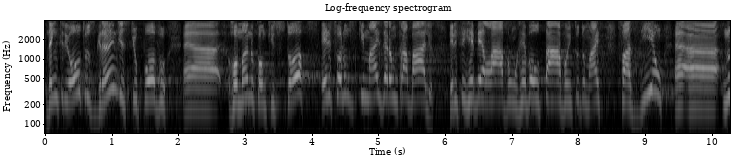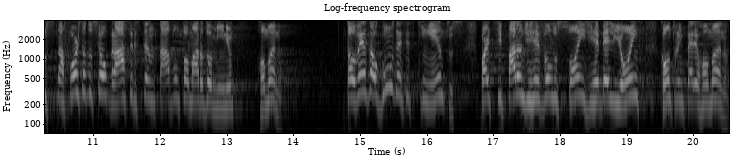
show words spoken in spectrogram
dentre outros grandes que o povo é, romano conquistou, eles foram um dos que mais deram trabalho. Eles se rebelavam, revoltavam e tudo mais, faziam é, é, na força do seu braço, eles tentavam tomar o domínio romano. Talvez alguns desses 500 participaram de revoluções, de rebeliões contra o Império Romano.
